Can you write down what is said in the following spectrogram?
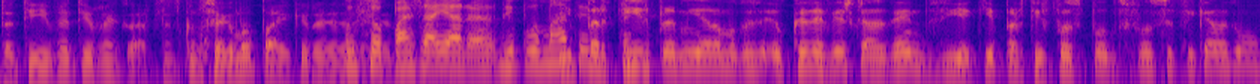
Bati, bati o recorde. Portanto, comecei com o meu pai, que era. O seu pai já era diplomático. e partir para mim era uma coisa. Eu, cada vez que alguém dizia que ia partir, fosse para onde fosse, eu ficava como.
